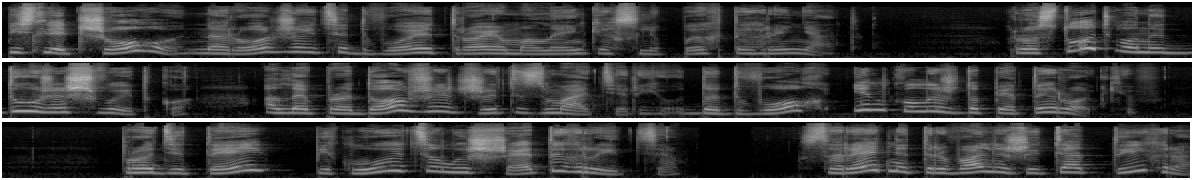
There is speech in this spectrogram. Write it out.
після чого народжується двоє-троє маленьких сліпих тигренят. Ростуть вони дуже швидко, але продовжують жити з матір'ю до двох, інколи ж до п'яти років. Про дітей піклується лише тигриця. Середня тривалість життя тигра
